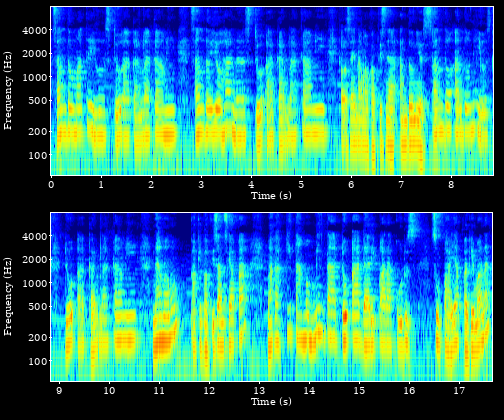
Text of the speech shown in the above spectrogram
Santo Matius, doakanlah kami. Santo Yohanes, doakanlah kami. Kalau saya nama baptisnya Antonius. Santo Antonius, doakanlah kami. Namamu pakai baptisan siapa? maka kita meminta doa dari para kudus supaya bagaimana?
